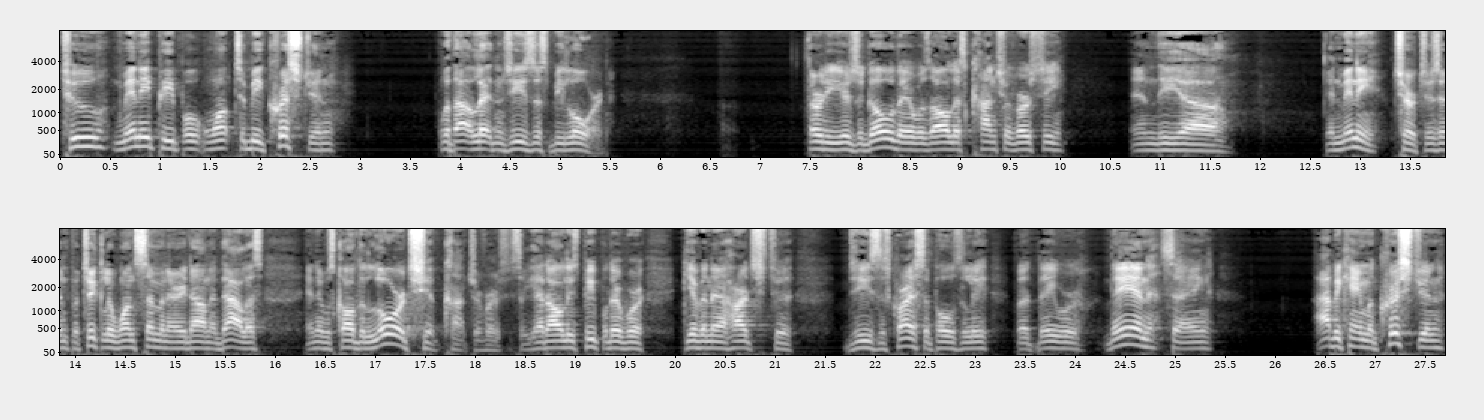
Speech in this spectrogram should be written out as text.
Too many people want to be Christian without letting Jesus be Lord. 30 years ago, there was all this controversy in the, uh, in many churches, in particular one seminary down in Dallas, and it was called the Lordship controversy. So you had all these people that were giving their hearts to Jesus Christ, supposedly, but they were then saying, I became a Christian,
